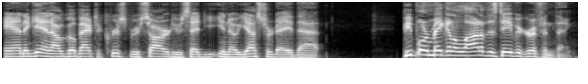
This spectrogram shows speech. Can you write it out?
And again, I'll go back to Chris Broussard, who said, you know, yesterday that people are making a lot of this David Griffin thing.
